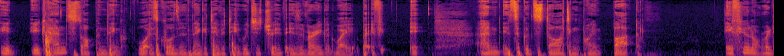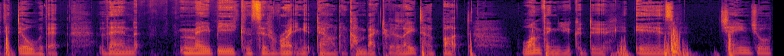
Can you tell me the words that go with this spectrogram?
you you can stop and think what is causing this negativity, which is true, is a very good way. But if you, it, and it's a good starting point. But if you're not ready to deal with it, then maybe consider writing it down and come back to it later. But one thing you could do is change your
